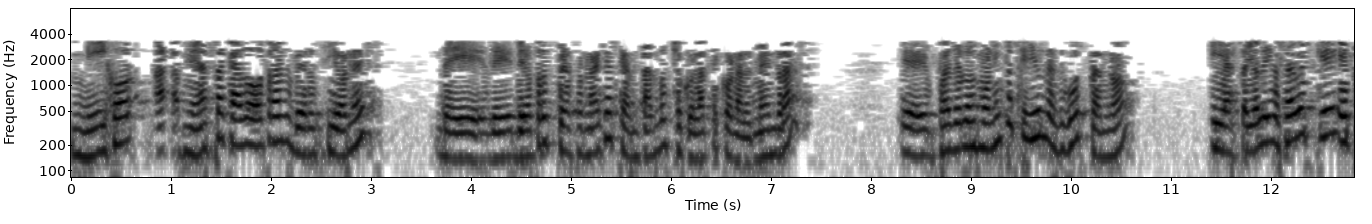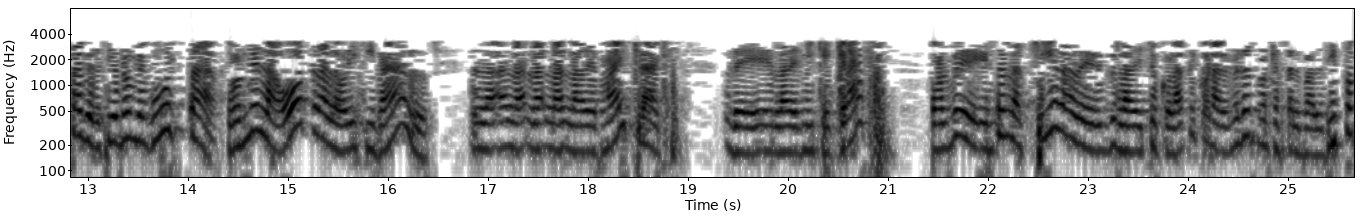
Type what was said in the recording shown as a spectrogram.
mi hijo me ha sacado otras versiones de, de, de otros personajes cantando chocolate con almendras, eh, pues de los monitos que a ellos les gustan, ¿no? Y hasta yo le digo, ¿sabes qué? Esta versión no me gusta, ponme la otra, la original, la, la, la, la, la de Minecraft, de, la de Mickey Crack. Ponme, esa es la chida de, la de chocolate con almendras porque hasta el maldito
